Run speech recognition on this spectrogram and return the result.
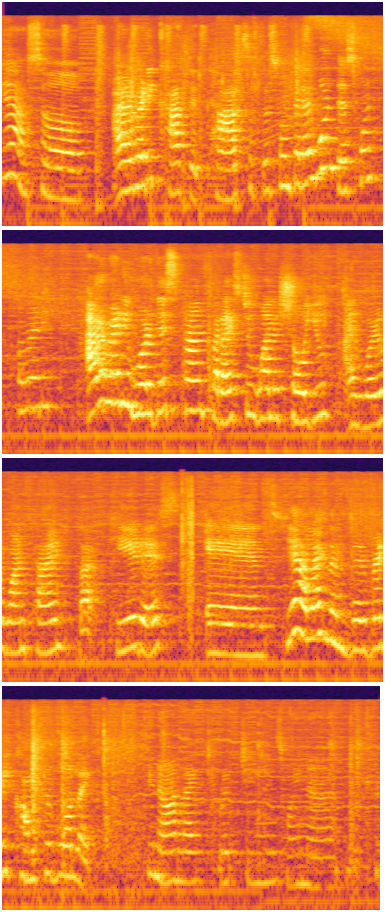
Yeah, so I already cut the tags of this one. Did I wear this one already? I already wore this pants, but I still want to show you. I wore it one time, but here it is. And yeah, I like them. They're very comfortable. Like, you know, I like ripped jeans. Why not?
